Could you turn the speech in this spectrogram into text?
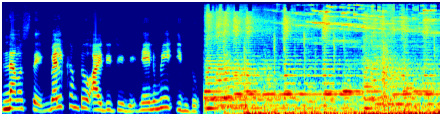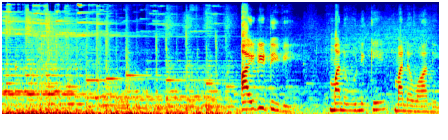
నమస్తే వెల్కమ్ టు ఐడిటీవీ. నేను మీ ఇందు. ఐడిటీవీ మన ఉనికి మన వాణి.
